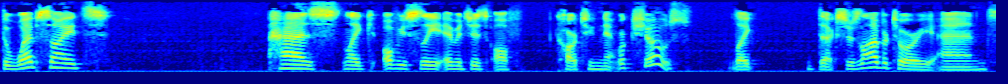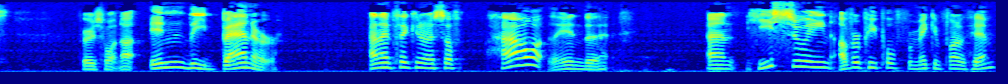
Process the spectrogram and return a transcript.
the website has like obviously images of Cartoon Network shows, like Dexter's Laboratory and various whatnot in the banner. And I'm thinking to myself, how in the and he's suing other people for making fun of him.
